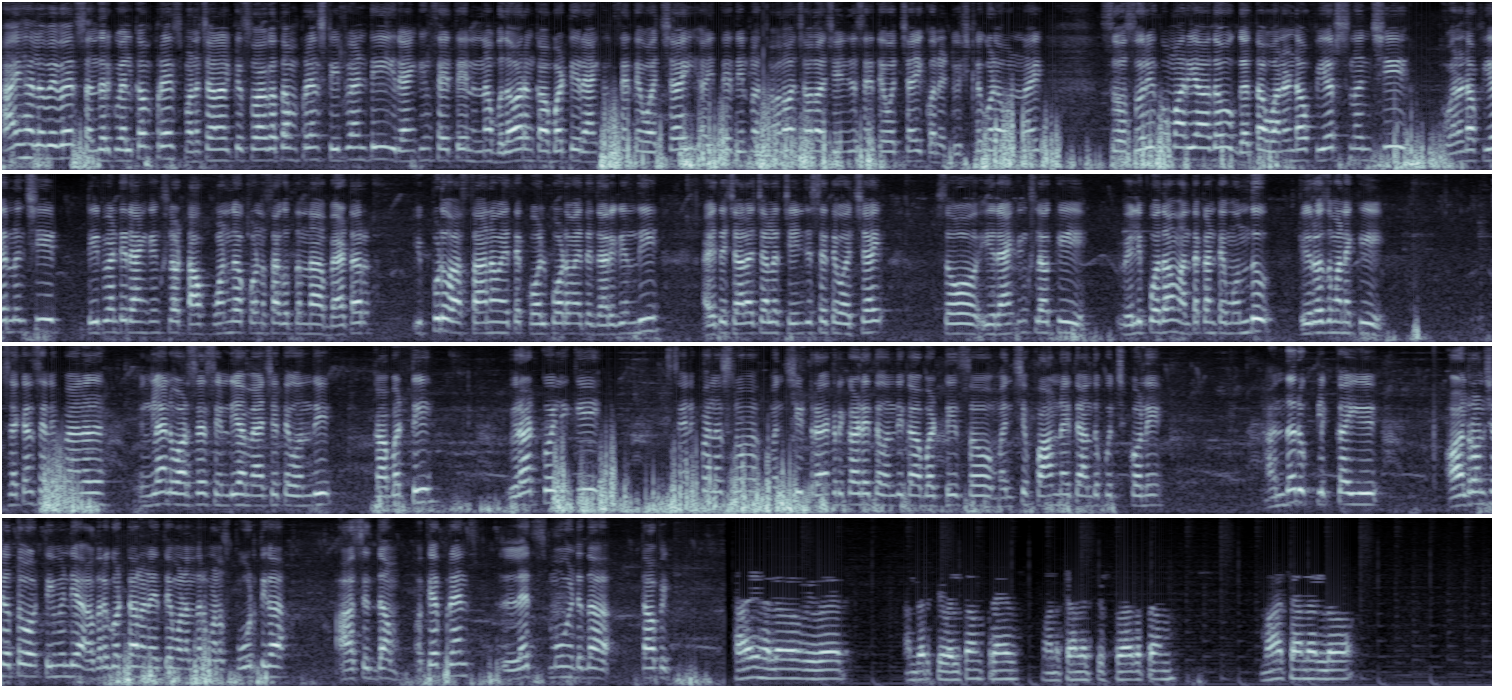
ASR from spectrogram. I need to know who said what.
Speaker 1: Hi hello viewers అందరికి welcome friends మన ఛానల్కి స్వాగతం. ఫ్రెండ్స్ టీ ట్వంటీ ర్యాంకింగ్స్ అయితే నిన్న బుధవారం కాబట్టి ర్యాంకింగ్స్ అయితే వచ్చాయి. అయితే దీంట్లో చాలా చాలా చేంజెస్ అయితే వచ్చాయి. కొన్ని ట్విస్ట్లు కూడా ఉన్నాయి. సో సూర్యకుమార్ యాదవ్ గత వన్ అండ్ హాఫ్ ఇయర్స్ నుంచి వన్ అండ్ హాఫ్ ఇయర్ నుంచి టీ ట్వంటీ ర్యాంకింగ్స్లో టాప్ వన్గా కొనసాగుతున్న బ్యాటర్ ఇప్పుడు ఆ స్థానం అయితే కోల్పోవడం అయితే జరిగింది. అయితే చాలా చాలా చేంజెస్ అయితే వచ్చాయి. సో ఈ ర్యాంకింగ్స్లోకి వెళ్ళిపోదాం. అంతకంటే ముందు ఈరోజు మనకి second semifinal England versus India match అయితే ఉంది. కాబట్టి విరాట్ కోహ్లీకి సెమీఫైనల్స్లో మంచి ట్రాక్ రికార్డ్ అయితే ఉంది కాబట్టి సో మంచి ఫామ్ని అయితే అందిపుచ్చుకొని అందరూ క్లిక్ అయ్యి ఆల్రౌండ్ షోతో టీమిండియా అదరగొట్టాలని అయితే మనందరం మనస్ఫూర్తిగా ఆశిద్దాం. Okay friends let's move in the topic
Speaker 2: hi hello viewer అందరికీ వెల్కమ్ ఫ్రెండ్స్. మన ఛానల్కి స్వాగతం. మా ఛానల్లో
